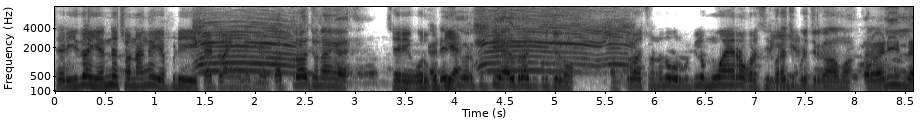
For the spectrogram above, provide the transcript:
சரி இதான் என்ன சொன்னாங்க? எப்படி கேட்டு வாங்கிருக்கீங்க பத்து ரூபா சொன்னாங்க. சரி ஒரு கடைசி ஒரு குட்டி ஏழு ரூபா பிடிச்சிருக்கோம். பத்து ரூபா சொன்னது ஒரு குட்டியில மூவாயிரம் ரூபாய் குறைச்சு குறைச்சிருக்கீங்க பிடிச்சிருக்கோம். ஆமா. வேற வழி இல்ல.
